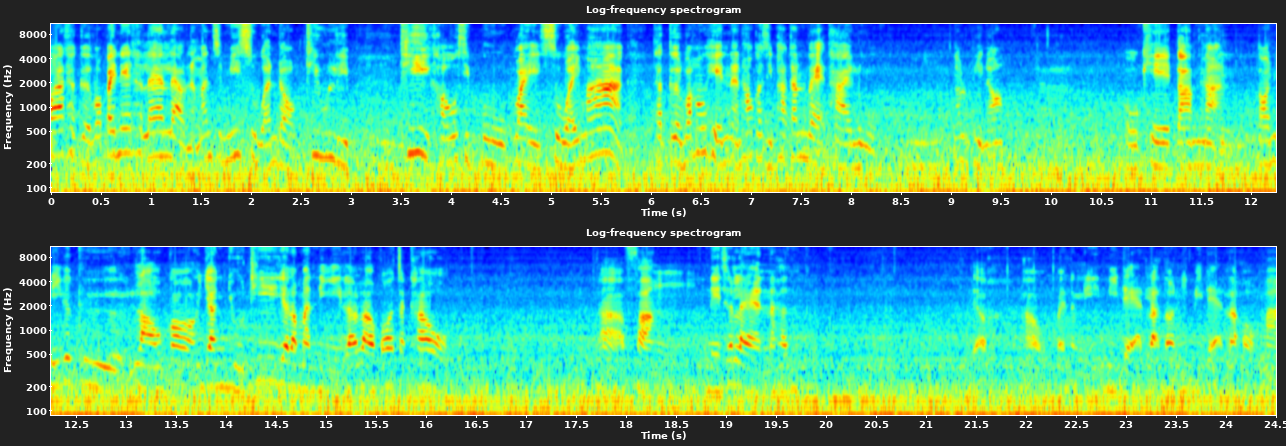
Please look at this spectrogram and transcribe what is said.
ว่าถ้าเกิดว่าไปเนเธอร์แลนด์แล้วเนี่ยมันจะมีสวนดอกทิวลิปที่เขาสิปลูกไว้สวยมาก ถ้าเกิดว่าเขาเห็นเนี่ยเขาก็สิพากันแวะถ่ายรูปนั่นพี่เนาะโอเคตามนั้น ตอนนี้ก็คือเราก็ยังอยู่ที่เยอรมนีแล้วเราก็จะเข้าฝั่งเนเธอร์แลนด์นะคะ เดี๋ยวเข้าไปตรงนี้มีแดดละตอนนี้มีแดดละออกมา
